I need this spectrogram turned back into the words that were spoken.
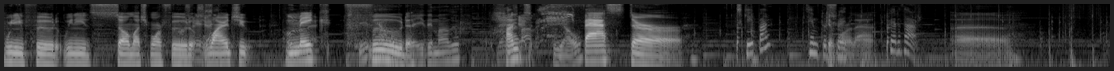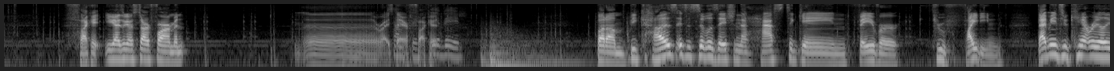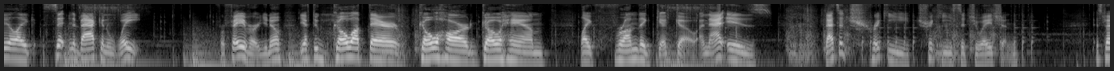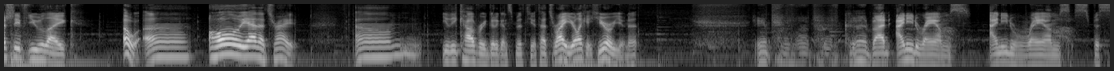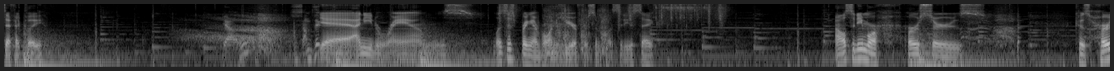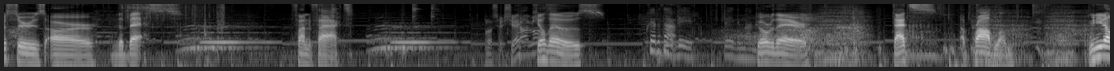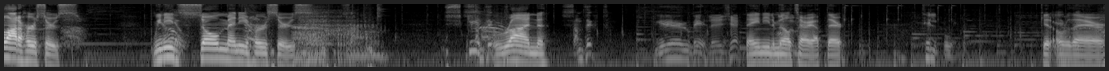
We need food. We need so much more food. Why aren't you make food? Hunt faster. Skipan? Get more of that. Hver þar? Uh, fuck it. You guys are gonna start farming. Uh, right there. Fuck it. But um, because it's a civilization that has to gain favor through fighting, that means you can't really like sit in the back and wait for favor. You know, you have to go up there, go hard, go ham, like from the get go, and that is that's a tricky, tricky situation, especially if you like. Oh, uh, oh yeah, that's right. Um, Elite Cavalry good against Myth Youth. That's right. You're like a hero unit. You're Good, but I, need rams. I need rams specifically. Yeah, I need rams. Let's just bring everyone here for simplicity's sake. I also need more Hersers. Because Hersers are the best. Fun fact. Kill those. Hver þar? Ég vil. Veiðimaður. Go over there. That's a problem. We need a lot of Hersers. We need so many Hersers. Run. Samþykkt. Ég vil. Leger. They need a military up there. Get over there.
